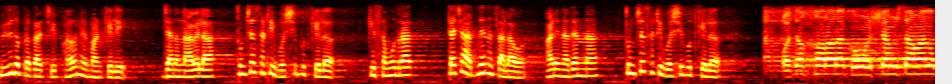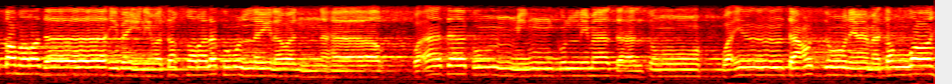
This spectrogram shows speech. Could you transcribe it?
विविध प्रकारची फळं निर्माण केली ज्यानं नावेला तुमच्यासाठी वशीभूत केलं की समुद्रात त्याच्या आज्ञेनं चालावं आणि नद्यांना तुमच्यासाठी वशीभूत केलं وسخر لكم الشمس والقمر دائبين وسخر لكم الليل والنهار وآتاكم من كل ما سألتموه وإن تعدوا نعمة الله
